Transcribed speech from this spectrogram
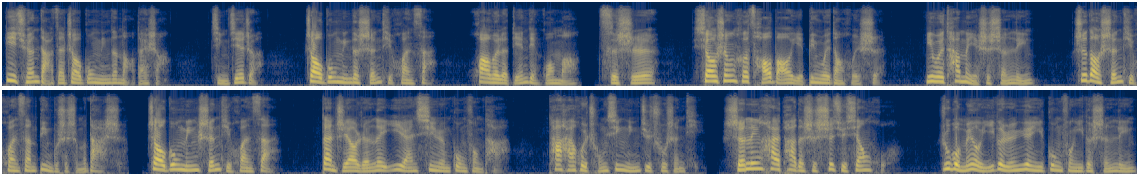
一拳打在赵公明的脑袋上。紧接着，赵公明的神体涣散，化为了点点光芒。此时，萧生和曹宝也并未当回事，因为他们也是神灵，知道神体涣散并不是什么大事。赵公明神体涣散，但只要人类依然信任供奉他，他还会重新凝聚出神体。神灵害怕的是失去香火，如果没有一个人愿意供奉一个神灵。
